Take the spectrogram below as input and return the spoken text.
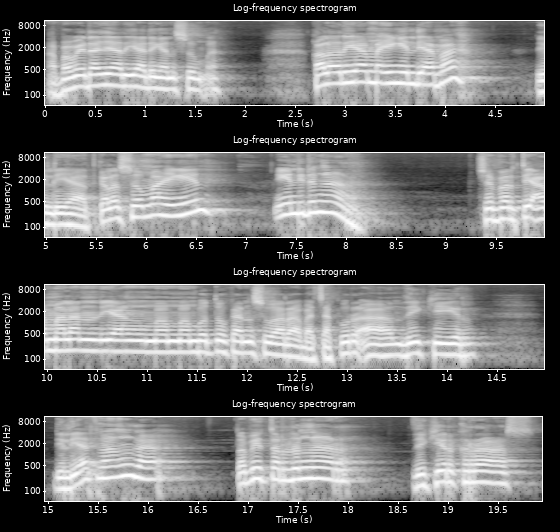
apa bedanya ria dengan sum'ah? Kalau ria ingin di apa? Dilihat. Kalau sum'ah ingin ingin didengar. Seperti amalan yang membutuhkan suara baca Quran, zikir. Dilihat mah enggak, tapi terdengar. Zikir keras,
